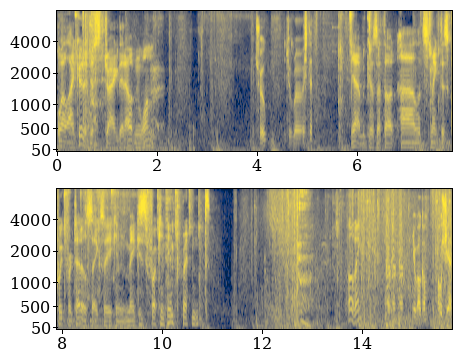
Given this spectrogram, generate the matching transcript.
Well, I could have just dragged it out and won. True. Did you rush it? Yeah, because I thought, uh, let's make this quick for Teddo's sake so he can make his fucking imprint. Oh, thank you. You're welcome. Oh shit.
